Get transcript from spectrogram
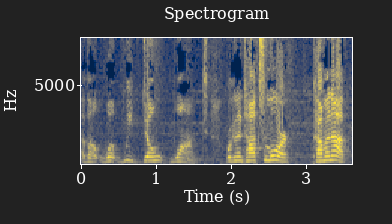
About what we don't want. We're going to talk some more coming up.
